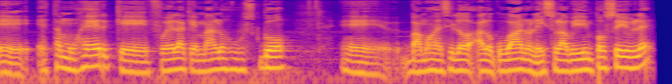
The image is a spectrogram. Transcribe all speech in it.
eh, esta mujer que fue la que más lo juzgó, vamos a decirlo a lo cubano, le hizo la vida imposible,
